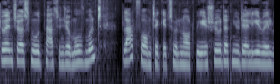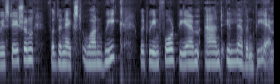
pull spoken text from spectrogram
To ensure smooth passenger movement, platform tickets will not be issued at New Delhi railway station for the next one week between 4 pm and 11 pm.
